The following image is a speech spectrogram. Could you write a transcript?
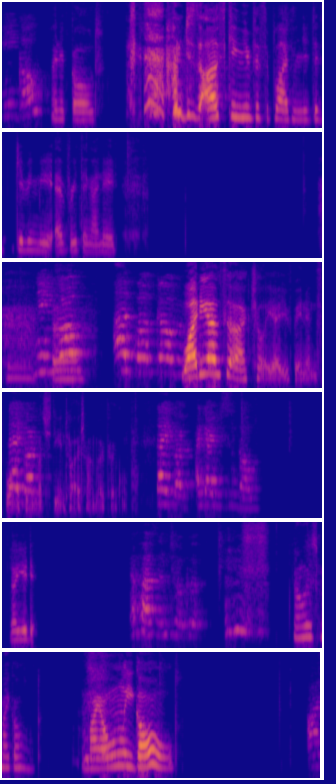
You need gold? I need gold. I'm just asking you for supplies and you're just giving me everything I need. Need Uh, gold? I've got gold. why do you have so? Actually, yeah, you've been in the spawn pretty go. much the entire time. Okay, cool. There you go. I gave you some gold. No, you did. That person took it. No, it was my gold. My only gold. I.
